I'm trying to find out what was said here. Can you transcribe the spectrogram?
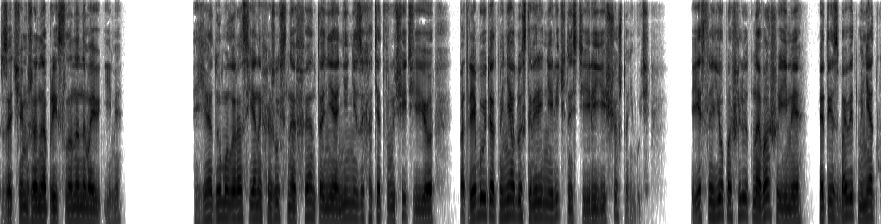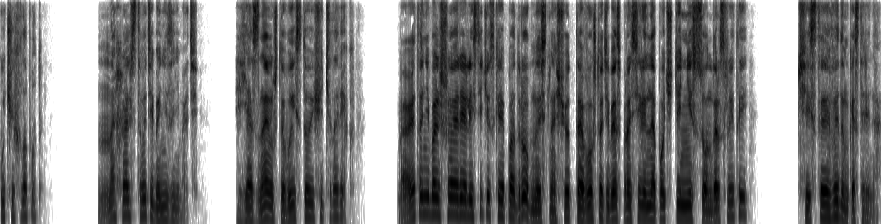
Зачем же она прислана на мое имя? Я думал, раз я нахожусь на Фентоне, они не захотят вручить ее, потребуют от меня удостоверения личности или еще что-нибудь. Если ее пошлют на ваше имя, это избавит меня от кучи хлопот. Нахальство тебя не занимать. Я знаю, что вы стоящий человек. А это небольшая реалистическая подробность насчет того, что тебя спросили на почте, не Сондерс ли ты? Чистая выдумка, старина.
